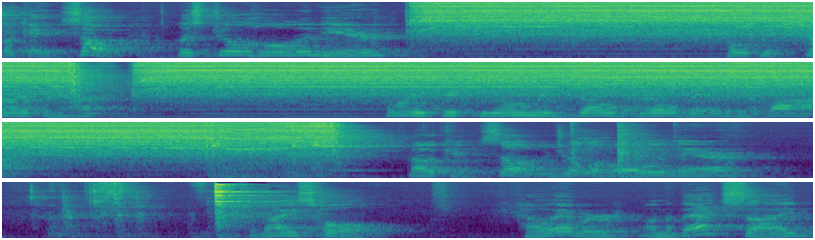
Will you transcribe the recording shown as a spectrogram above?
Okay, so let's drill a hole in here. Hope it's sharp enough. Probably picked the only dull drill bit in the box. Okay, so we drill a hole in there. It's a nice hole. However, on the back side,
